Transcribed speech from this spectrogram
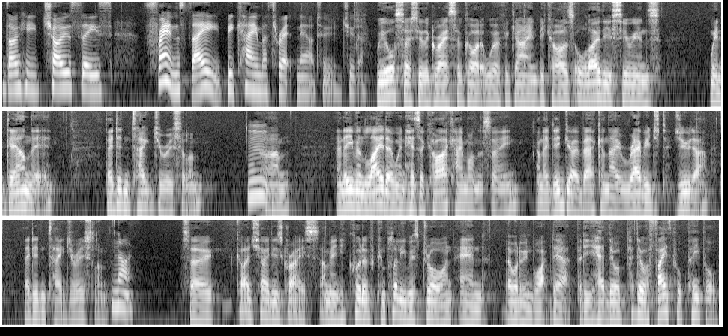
though he chose these friends, they became a threat now to Judah. We also see the grace of God at work again because although the Assyrians went down there, they didn't take Jerusalem. Um, and even later, when Hezekiah came on the scene, and they did go back and they ravaged Judah, they didn't take Jerusalem. No. So God showed His grace. I mean, He could have completely withdrawn and they would have been wiped out. But He had there were there were faithful people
